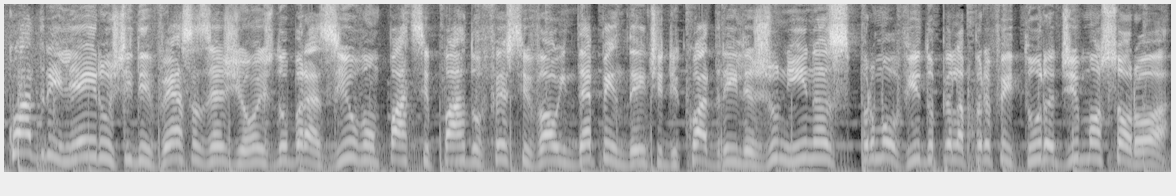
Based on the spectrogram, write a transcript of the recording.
Quadrilheiros de diversas regiões do Brasil vão participar do Festival Independente de Quadrilhas Juninas, promovido pela Prefeitura de Mossoró.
